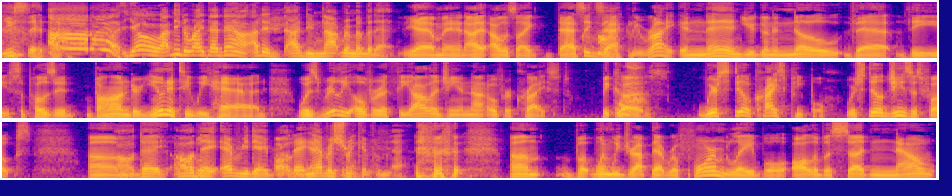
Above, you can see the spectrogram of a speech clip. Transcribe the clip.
You said that. Ah, yo, I need to write that down. I did. I do not remember that. Yeah, man. I, I was like, that's exactly huh. right. And then you're gonna know that the supposed bond or unity we had was really over a theology and not over Christ, because we're still Christ people. We're still Jesus folks. Um, all day, all day, every day, bro. All day, Never shrinking from that. um, but when we drop that reformed label, all of a sudden now,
